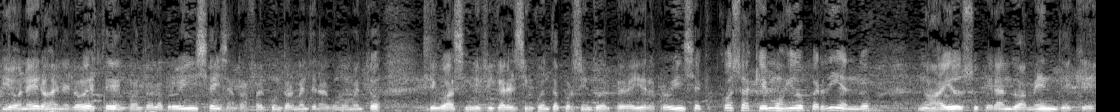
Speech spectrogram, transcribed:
pioneros en el oeste en cuanto a la provincia y San Rafael puntualmente en algún momento llegó a significar el 50% del PBI de la provincia, cosas que hemos ido perdiendo, nos ha ido superando amén de que,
